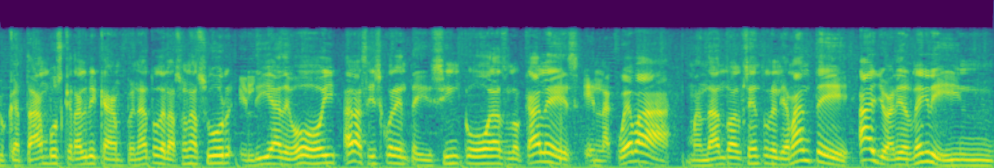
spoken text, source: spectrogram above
Yucatán buscará el bicampeonato de la zona sur el día de hoy a las 6.45 horas locales en la cueva, mandando al centro del diamante a Joanier Negrín.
